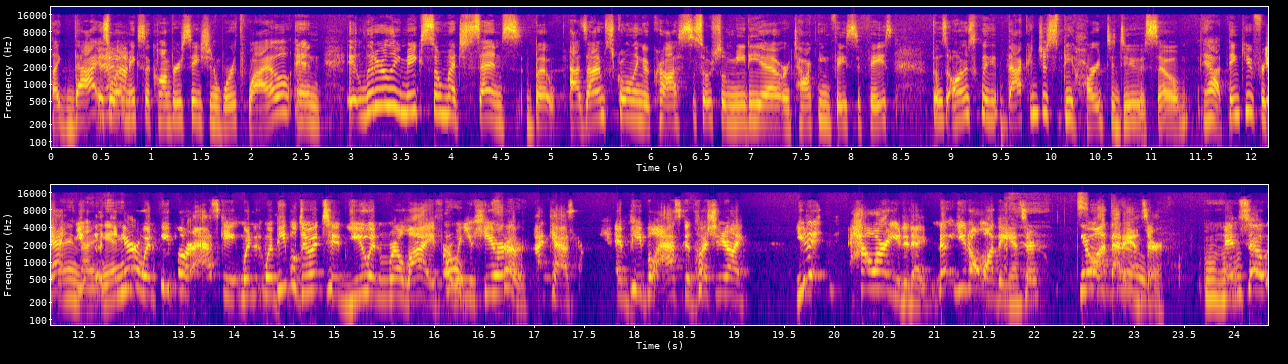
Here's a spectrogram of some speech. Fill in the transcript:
like that is yeah. what makes a conversation worthwhile. And it literally makes so much sense. But as I'm scrolling across social media or talking face to face, those honestly, that can just be hard to do. So yeah, thank you for yeah, sharing you that. Annie. Hear when people are asking, when, when people do it to you in real life or oh, when you hear sure. a podcast and people ask a question, you're like, you did, how are you today? No, you don't want the answer. You don't want that answer. Mm-hmm. And so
